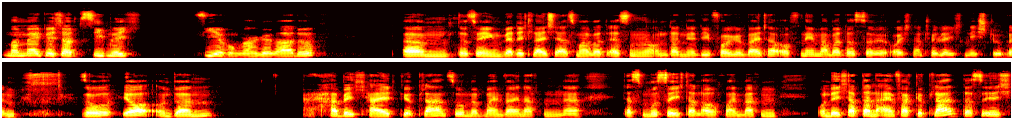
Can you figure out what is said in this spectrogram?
Man merkt, ich habe ziemlich viel Hunger gerade. Ähm, deswegen werde ich gleich erstmal was essen und dann hier die Folge weiter aufnehmen, aber das soll euch natürlich nicht stören. So, ja, und dann habe ich halt geplant, so mit meinen Weihnachten. Ne? Das musste ich dann auch mal machen. Und ich habe dann einfach geplant, dass ich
